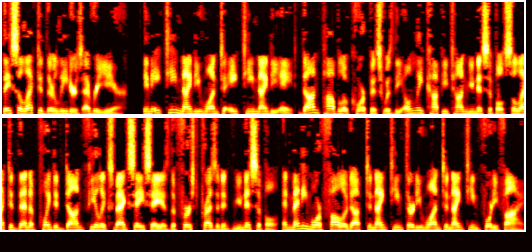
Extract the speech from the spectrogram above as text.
They selected their leaders every year. In 1891 to 1898, Don Pablo Corpus was the only Capitan Municipal selected then appointed Don Felix Magsaysay as the first president municipal, and many more followed up to 1931 to 1945.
